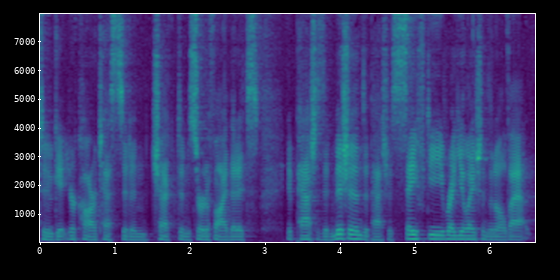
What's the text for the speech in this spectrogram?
to get your car tested and checked and certified that it's it passes admissions, it passes safety regulations, and all that.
